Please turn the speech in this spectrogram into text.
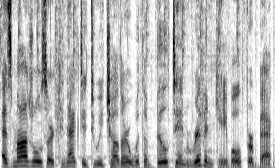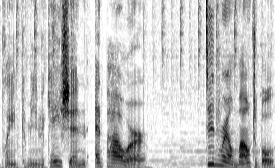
as modules are connected to each other with a built-in ribbon cable for backplane communication and power. DIN rail mountable,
